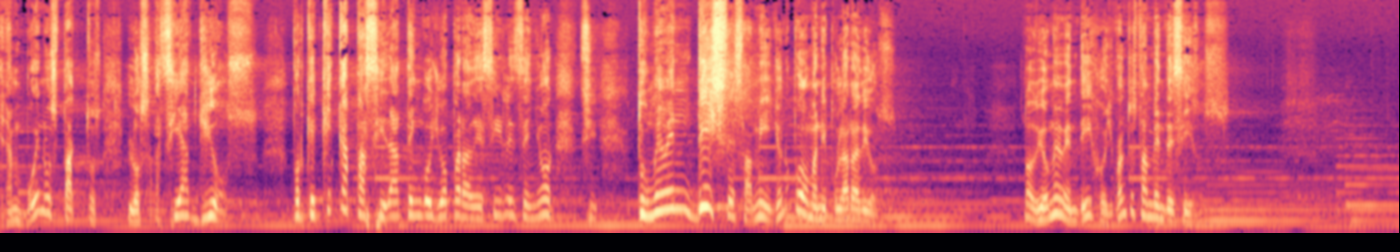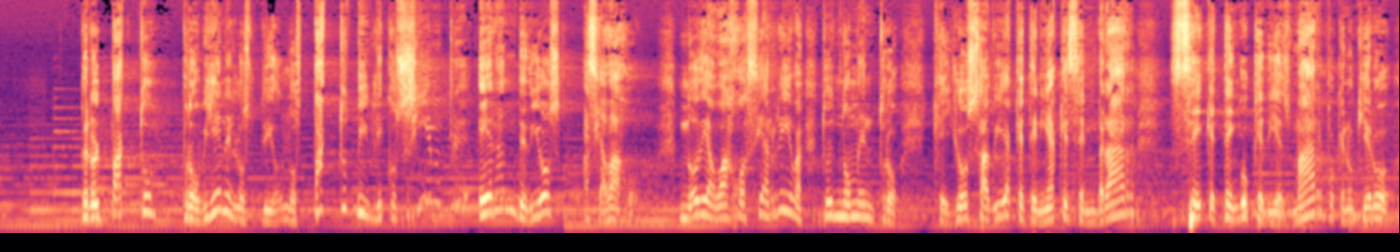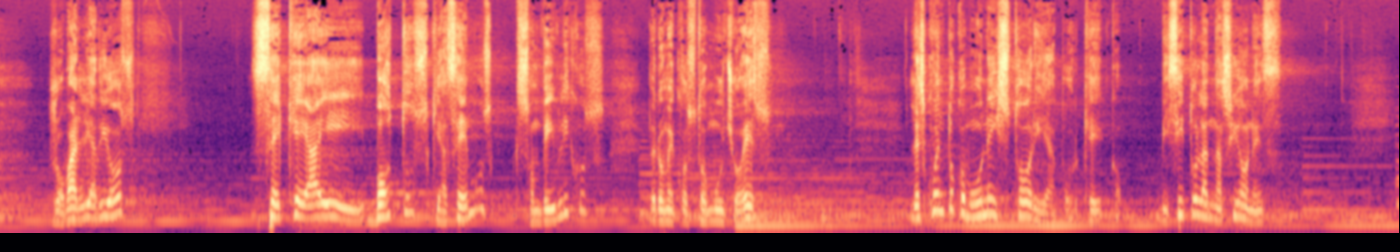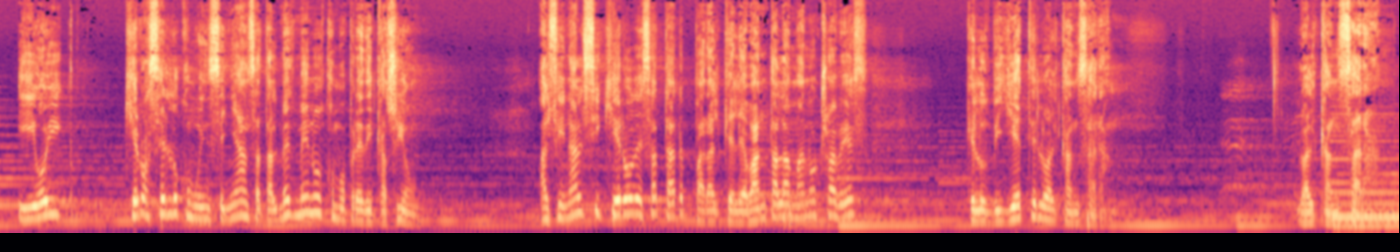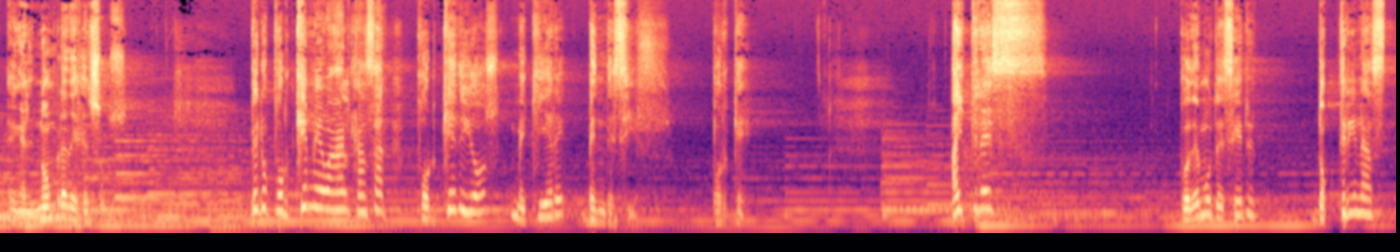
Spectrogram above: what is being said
Eran buenos pactos, los hacía Dios. Porque qué capacidad tengo yo para decirle, Señor, si tú me bendices a mí, yo no puedo manipular a Dios. No, Dios me bendijo. ¿Y cuántos están bendecidos? Pero el pacto provienen los, los pactos bíblicos siempre eran de Dios hacia abajo, no de abajo hacia arriba. Entonces no me entró que yo sabía que tenía que sembrar, sé que tengo que diezmar porque no quiero robarle a Dios. Sé que hay votos que hacemos, que son bíblicos, pero me costó mucho eso. Les cuento como una historia porque visito las naciones y hoy quiero hacerlo como enseñanza, tal vez menos como predicación. Al final sí quiero desatar para el que levanta la mano otra vez, que los billetes lo alcanzarán. Lo alcanzarán en el nombre de Jesús. Pero ¿por qué me van a alcanzar? ¿Por qué Dios me quiere bendecir? ¿Por qué? Hay tres, podemos decir, doctrinas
